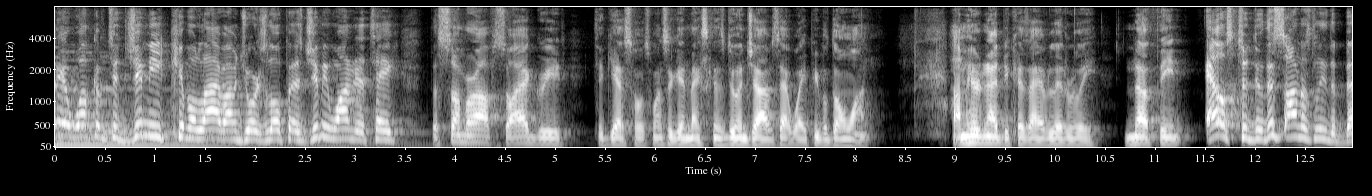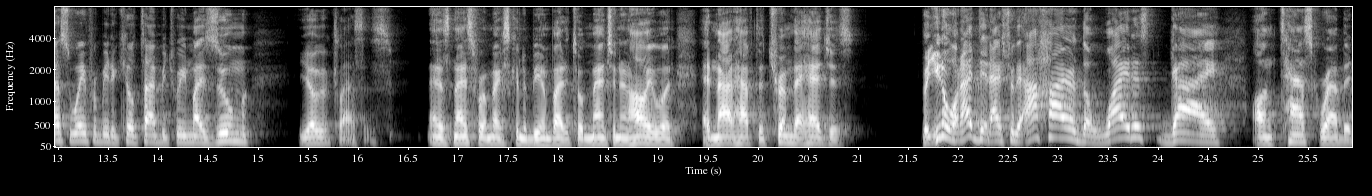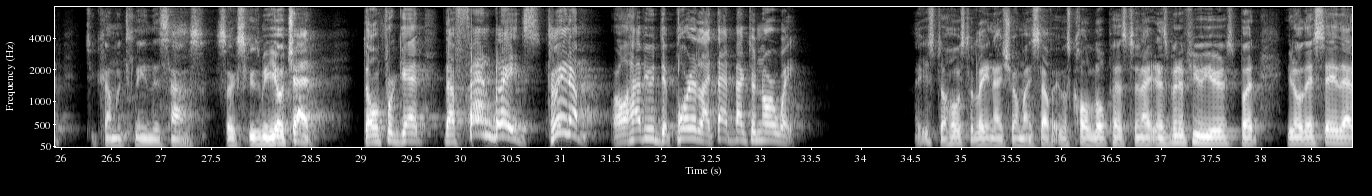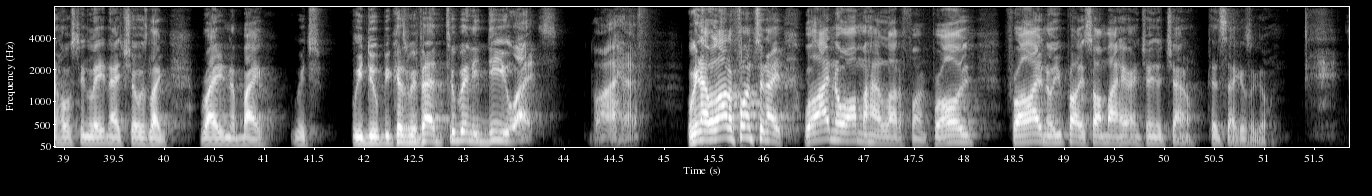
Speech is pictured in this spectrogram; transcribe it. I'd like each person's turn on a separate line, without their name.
everybody, and welcome to Jimmy Kimmel Live. I'm George Lopez. Jimmy wanted to take the summer off, so I agreed to guest host. Once again, Mexicans doing jobs that white people don't want. I'm here tonight because I have literally nothing else to do. This is honestly the best way for me to kill time between my Zoom yoga classes. And it's nice for a Mexican to be invited to a mansion in Hollywood and not have to trim the hedges. But you know what I did actually? I hired the whitest guy on TaskRabbit to come and clean this house. So excuse me, yo, Chad, don't forget the fan blades. Clean them, or I'll have you deported like that back to Norway. I used to host a late night show myself. It was called Lopez Tonight. It's been a few years, but you know they say that hosting late night shows like riding a bike, which we do because we've had too many DUIs. Oh, I have. We're gonna have a lot of fun tonight. Well, I know Alma had a lot of fun. For all, for all I know, you probably saw my hair and changed the channel 10 seconds ago.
